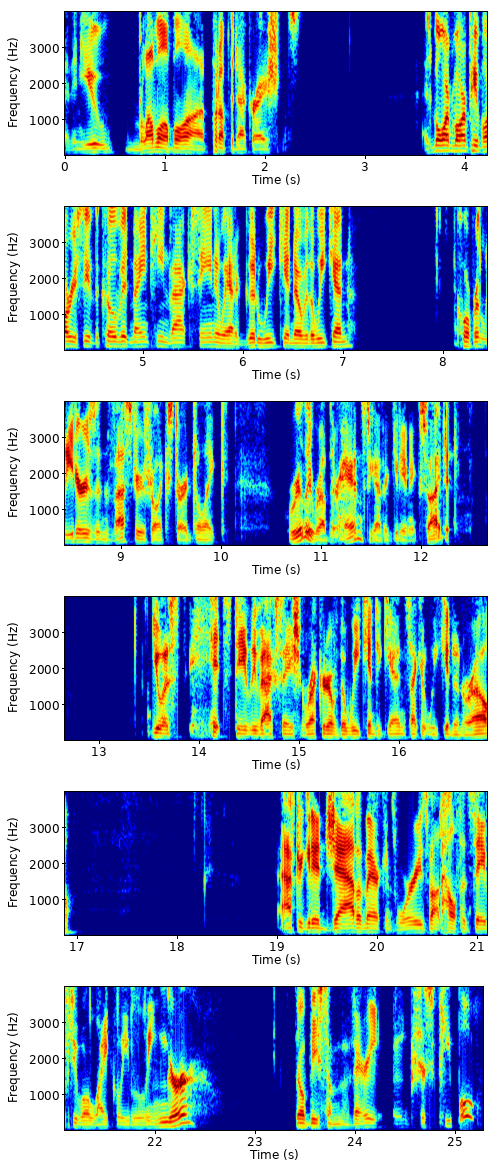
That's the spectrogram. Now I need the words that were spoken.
and then you blah blah blah put up the decorations. As more and more people receive the COVID 19 vaccine, and we had a good weekend over the weekend, corporate leaders, and investors are like starting to like really rub their hands together, getting excited. U.S. hits daily vaccination record over the weekend again, second weekend in a row. After getting a jab, Americans' worries about health and safety will likely linger. There'll be some very anxious people,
